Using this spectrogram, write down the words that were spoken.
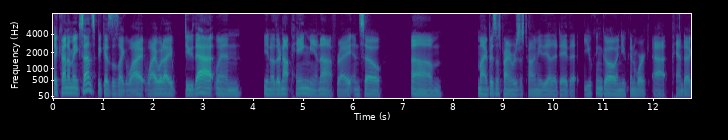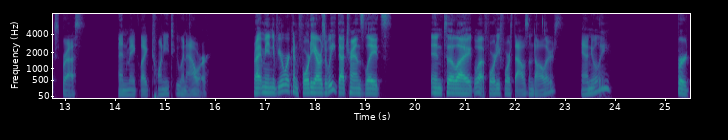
it kind of makes sense because it's like why why would I do that when you know they're not paying me enough, right? And so um my business partner was just telling me the other day that you can go and you can work at Panda Express and make like 22 an hour right? I mean, if you're working 40 hours a week, that translates into like what, $44,000 annually for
